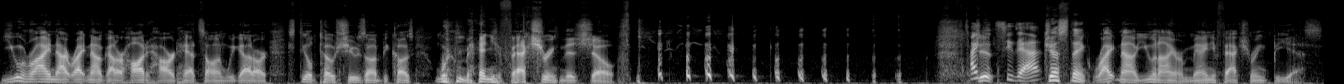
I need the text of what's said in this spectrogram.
You and I now, right now got our hard, hard hats on. We got our steel toe shoes on because we're manufacturing this show. I Ju- can see that. Just think, right now, you and I are manufacturing BS.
